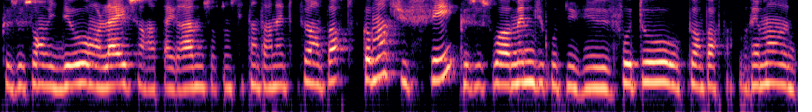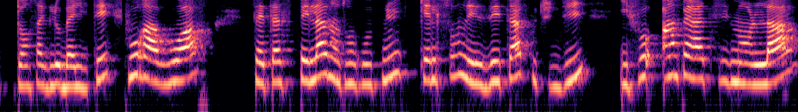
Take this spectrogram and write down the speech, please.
que ce soit en vidéo, en live, sur Instagram, sur ton site internet, peu importe. Comment tu fais, que ce soit même du contenu photo ou peu importe, hein, vraiment dans sa globalité, pour avoir cet aspect-là dans ton contenu, quelles sont les étapes où tu te dis, il faut impérativement là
